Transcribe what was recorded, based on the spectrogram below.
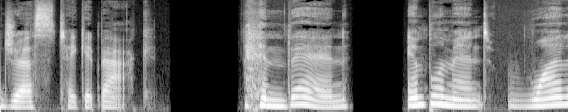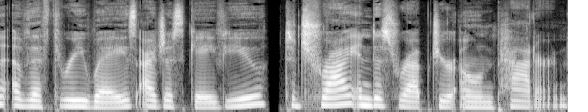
just take it back. And then implement one of the three ways I just gave you to try and disrupt your own pattern.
